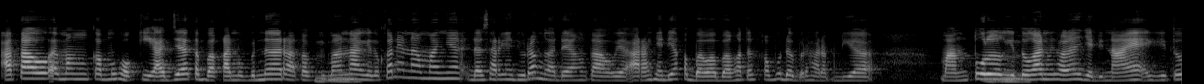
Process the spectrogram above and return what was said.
atau emang kamu hoki aja tebakanmu bener atau gimana gitu. Kan yang namanya dasarnya jurang nggak ada yang tahu ya. Arahnya dia ke bawah banget terus kamu udah berharap dia mantul gitu kan misalnya jadi naik gitu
